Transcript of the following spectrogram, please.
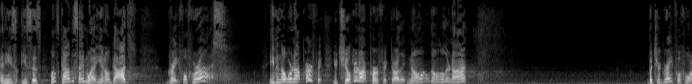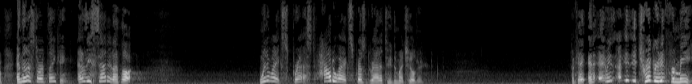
And he's, he says, well, it's kind of the same way. You know, God's grateful for us even though we're not perfect. Your children aren't perfect, are they? No, no, no, they're not. But you're grateful for them. And then I started thinking, as he said it, I thought, when have I expressed, how do I express gratitude to my children? Okay? And I mean, it, it triggered it for me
